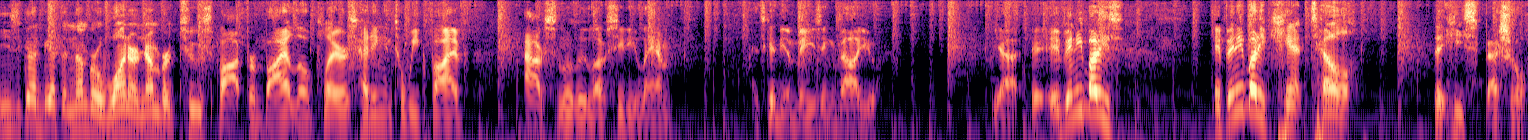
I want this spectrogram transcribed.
He's going to be at the number one or number two spot for buy low players heading into week five. Absolutely love CeeDee Lamb. It's going to be amazing value. Yeah, if anybody's, if anybody can't tell that he's special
